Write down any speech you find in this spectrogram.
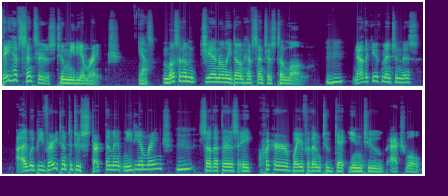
they have sensors to medium range. yes. Most of them generally don't have sensors to long. Mm-hmm. Now that you've mentioned this, I would be very tempted to start them at medium range Mm-hmm. so that there's a quicker way for them to get into actual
